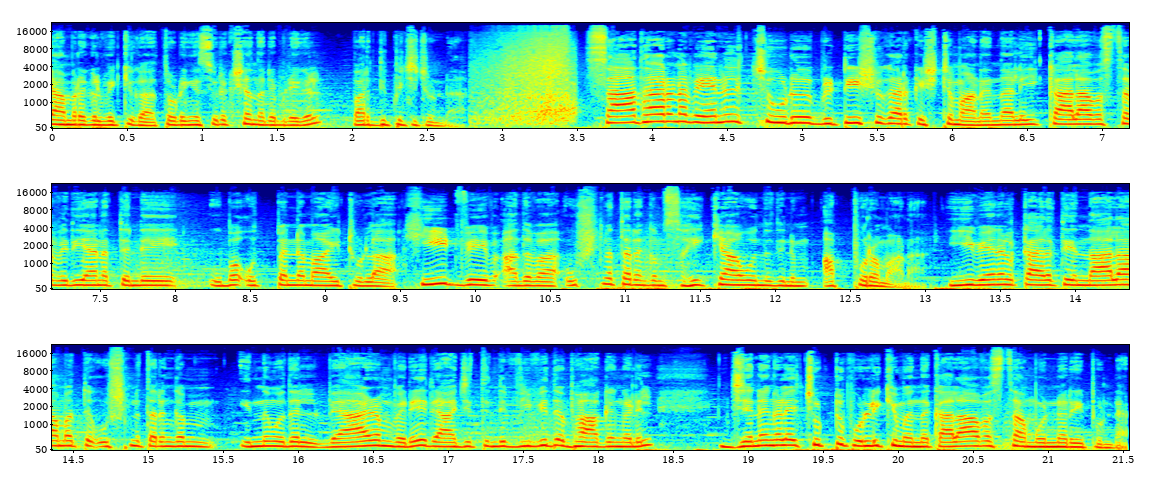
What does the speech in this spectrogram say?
ക്യാമറകൾ വെക്കുക തുടങ്ങിയ സുരക്ഷാ നടപടികൾ വർദ്ധിപ്പിച്ചിട്ടുണ്ട്. സാധാരണ വേനൽ ചൂട് ബ്രിട്ടീഷുകാർക്ക് ഇഷ്ടമാണ്. എന്നാൽ ഈ കാലാവസ്ഥ വ്യതിയാനത്തിന്റെ ഉപ ഉത്പന്നമായിട്ടുള്ള ഹീറ്റ് വേവ് അഥവാ ഉഷ്ണതരംഗം സഹിക്കാവുന്നതിനും അപ്പുറമാണ്. ഈ വേനൽക്കാലത്തെ നാലാമത്തെ ഉഷ്ണതരംഗം ഇന്നു മുതൽ വ്യാഴം വരെ രാജ്യത്തിന്റെ വിവിധ ഭാഗങ്ങളിൽ ജനങ്ങളെ ചുട്ടുപൊള്ളിക്കുമെന്ന് കാലാവസ്ഥാ മുന്നറിയിപ്പുണ്ട്.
